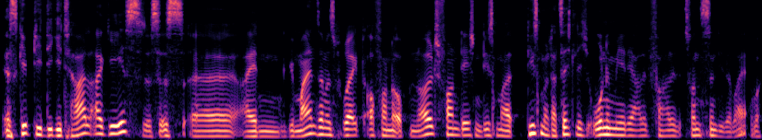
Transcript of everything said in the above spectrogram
Es gibt die Digital AGs. Das ist äh, ein gemeinsames Projekt auch von der Open Knowledge Foundation. Diesmal, diesmal tatsächlich ohne mediale Pfade. Sonst sind die dabei, aber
